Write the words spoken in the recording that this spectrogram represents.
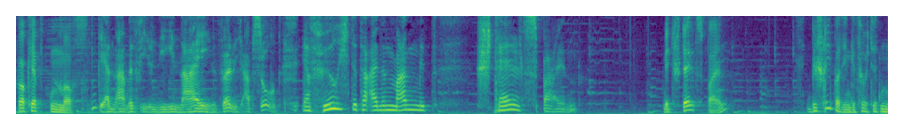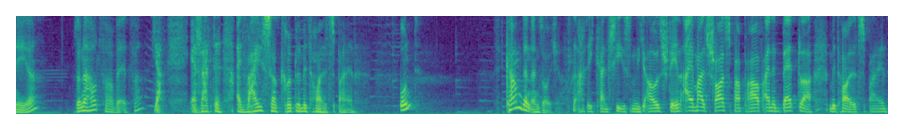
Vor Captain Moss. Der Name fiel nie, nein, völlig absurd. Er fürchtete einen Mann mit Stelzbein. Mit Stelzbein? Beschrieb er den Gefürchteten näher? Seine Hautfarbe etwa? Ja, er sagte, ein weißer Krüppel mit Holzbein. Und? Kam denn ein solcher? Ach, ich kann Schießen nicht ausstehen. Einmal schoss Papa auf einen Bettler mit Holzbein.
